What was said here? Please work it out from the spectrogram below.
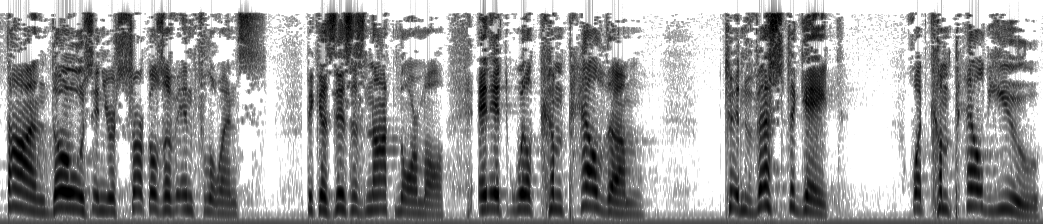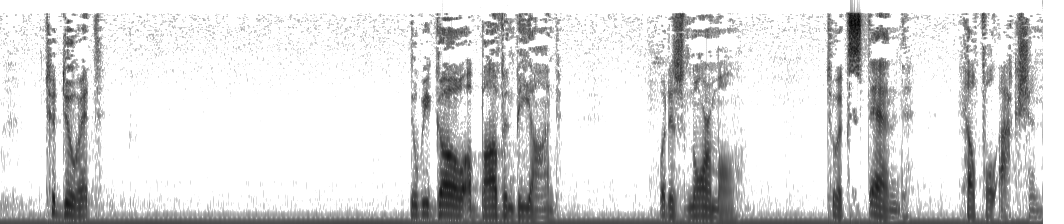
stun those in your circles of influence because this is not normal. And it will compel them to investigate what compelled you to do it do we go above and beyond what is normal to extend helpful action?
